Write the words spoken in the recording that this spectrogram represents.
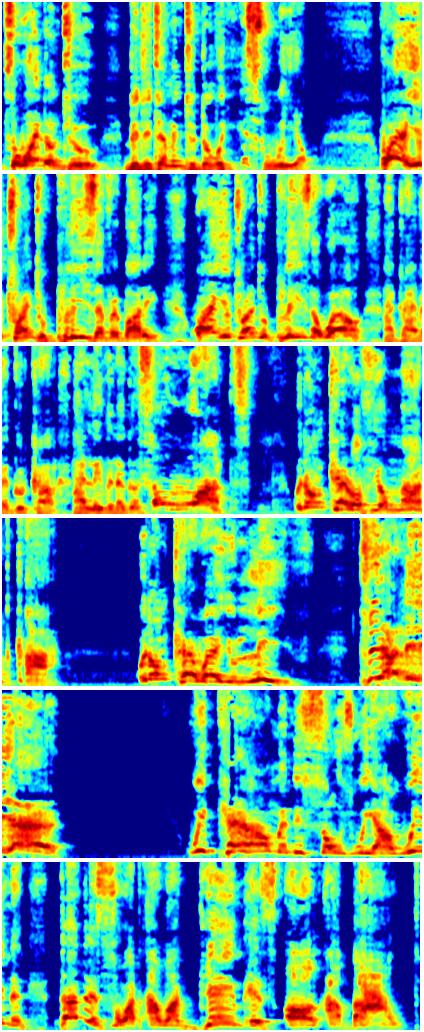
so why don't you be determined to do his will? Why are you trying to please everybody? Why are you trying to please the world? I drive a good car. I live in a good. So what? We don't care of your mad car. We don't care where you live. Tianiye. We care how many souls we are winning. That is what our game is all about.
